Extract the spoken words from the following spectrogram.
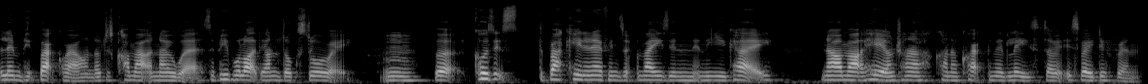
Olympic background. I've just come out of nowhere, so people like the underdog story. Mm. But because it's the backing and everything's amazing in the UK, now I'm out here. I'm trying to kind of crack the Middle East, so it's very different.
